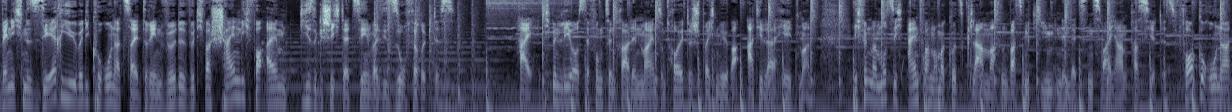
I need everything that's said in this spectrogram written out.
Wenn ich eine Serie über die Corona-Zeit drehen würde, würde ich wahrscheinlich vor allem diese Geschichte erzählen, weil sie so verrückt ist. Hi, ich bin Leo aus der Funkzentrale in Mainz und heute sprechen wir über Attila Hildmann. Ich finde, man muss sich einfach nochmal kurz klar machen, was mit ihm in den letzten zwei Jahren passiert ist. Vor Corona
